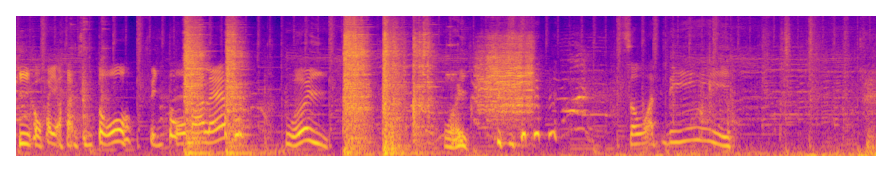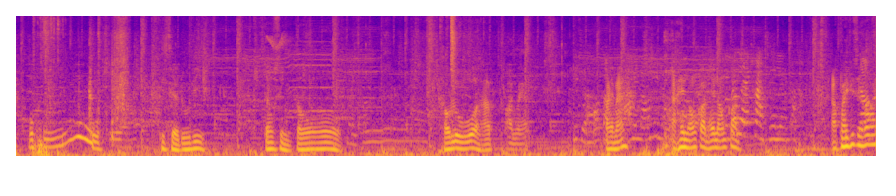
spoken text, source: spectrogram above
พี่เขาให้อาหารสิงโต สิงโตมาแล้วเว้ย เว้ย สวัสดี โอ้โห พี่เสือดูดิ เจ้าสิงโต เขารู้อะครับ อ่อนไหมครับไปไหมอะให้น้องก่อนให้น้องก่อนเลยค่ะเชิญเลยค่ะอะไปพี่เสือเข้าไป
